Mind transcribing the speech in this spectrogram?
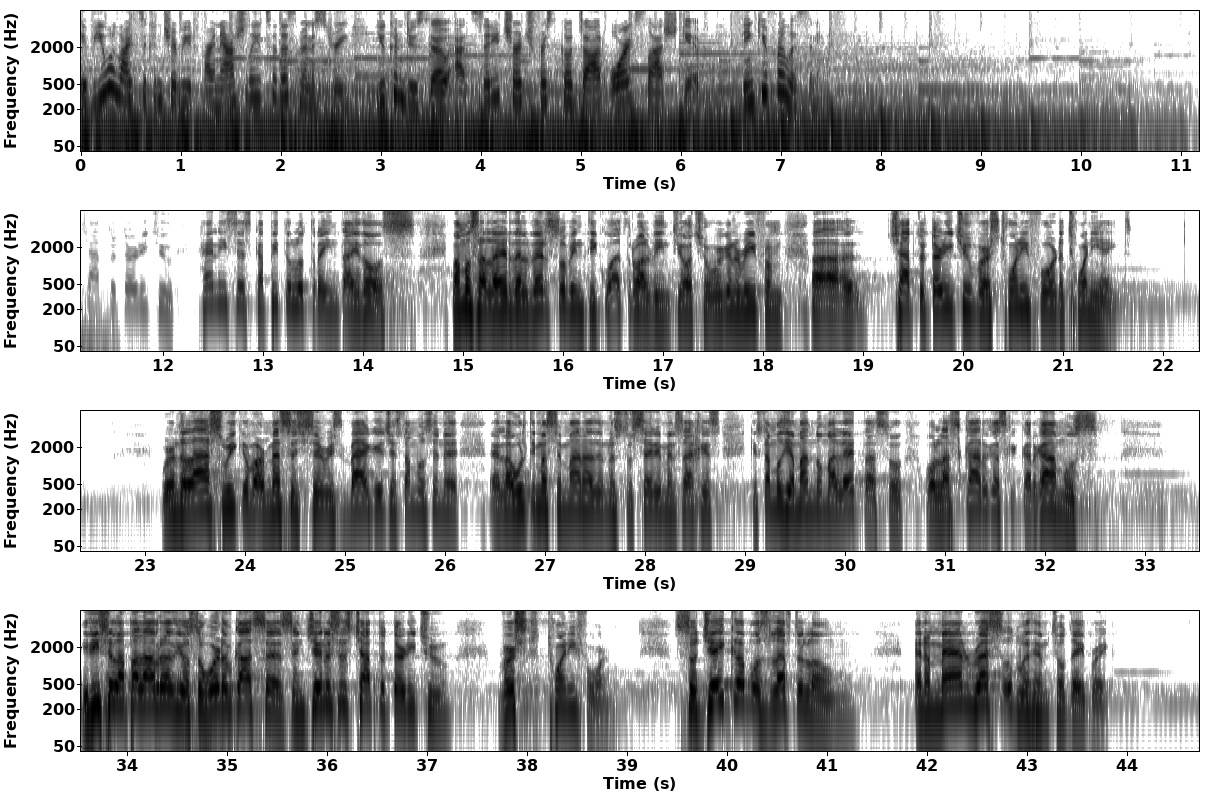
If you would like to contribute financially to this ministry, you can do so at citychurchfrisco.org slash give. Thank you for listening. Génesis chapter 32, Génesis capítulo 32. Vamos a leer del verso 24 al 28. We're going to read from uh, chapter 32, verse 24 to 28. We're in the last week of our message series Baggage. Estamos en, eh, en la última semana de nuestra serie de mensajes que estamos llamando maletas o, o las cargas que cargamos. Y dice la palabra de Dios, the word of God says in Genesis chapter 32, verse 24. So Jacob was left alone, and a man wrestled with him till daybreak.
